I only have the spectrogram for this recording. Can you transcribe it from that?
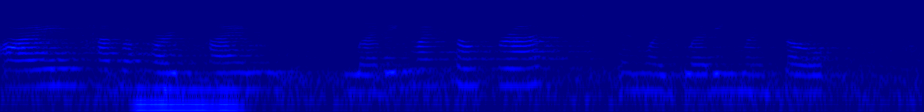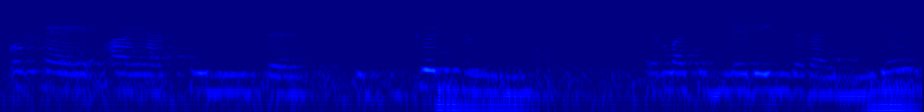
I have a hard time letting myself rest and like letting myself, okay, I actually need this. This is good for me, and like admitting that I need it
